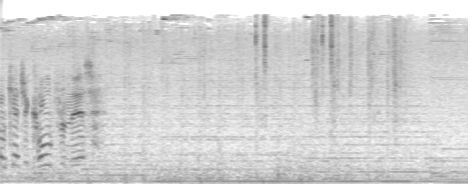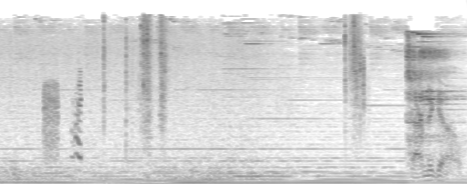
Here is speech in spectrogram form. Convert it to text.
Don't catch a cold from this. Time to go.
